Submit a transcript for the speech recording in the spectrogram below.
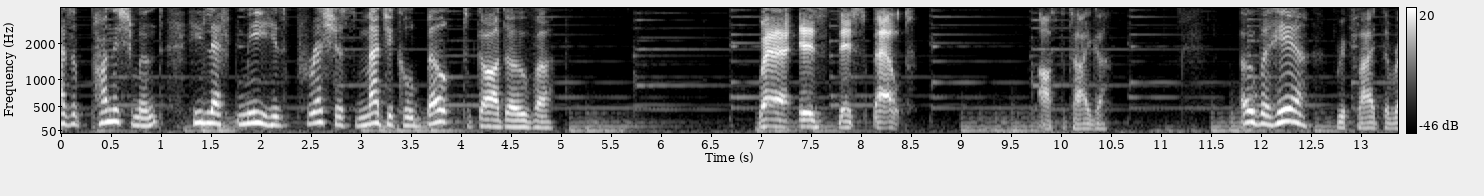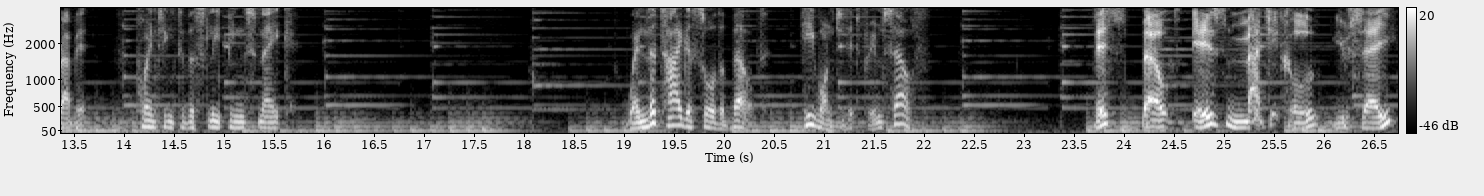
As a punishment, he left me his precious magical belt to guard over. Where is this belt? asked the tiger. Over here, replied the rabbit, pointing to the sleeping snake. When the tiger saw the belt, he wanted it for himself. This belt is magical, you say?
